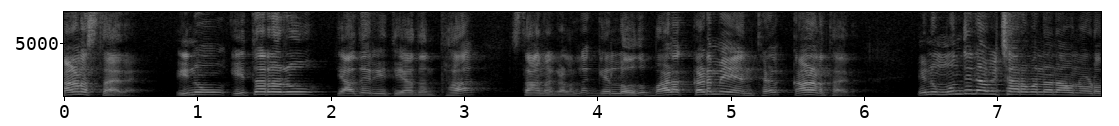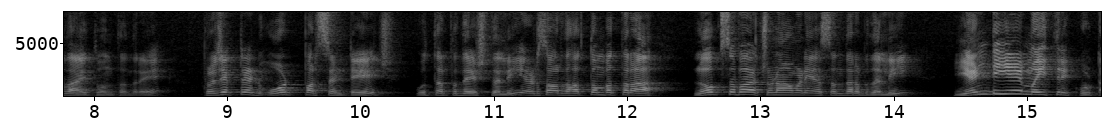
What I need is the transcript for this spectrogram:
ಕಾಣಿಸ್ತಾ ಇದೆ. ಇನ್ನು ಇತರರು ಯಾವುದೇ ರೀತಿಯಾದಂತಹ ಸ್ಥಾನಗಳನ್ನು ಗೆಲ್ಲೋದು ಬಹಳ ಕಡಿಮೆ ಅಂತ ಹೇಳಿ ಕಾಣ್ತಾ ಇದೆ. ಇನ್ನು ಮುಂದಿನ ವಿಚಾರವನ್ನು ನಾವು ನೋಡೋದಾಯಿತು ಅಂತಂದರೆ ಪ್ರೊಜೆಕ್ಟೆಡ್ ವೋಟ್ ಪರ್ಸೆಂಟೇಜ್ ಉತ್ತರ ಪ್ರದೇಶದಲ್ಲಿ ಎರಡು ಸಾವಿರದ ಹತ್ತೊಂಬತ್ತರ ಲೋಕಸಭಾ ಚುನಾವಣೆಯ ಸಂದರ್ಭದಲ್ಲಿ ಎನ್ ಡಿ ಎ ಮೈತ್ರಿಕೂಟ.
